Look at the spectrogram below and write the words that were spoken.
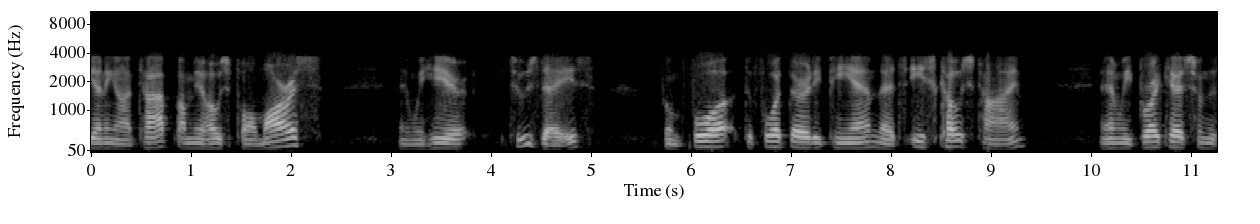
Getting on Top. I'm your host, Paul Morris, and we're here Tuesdays from 4 to 4:30 p.m. That's East Coast time, and we broadcast from the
